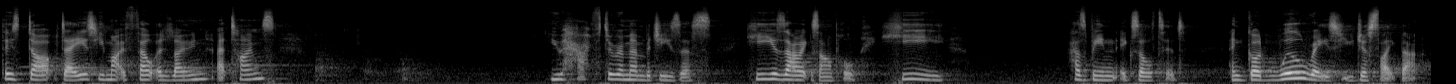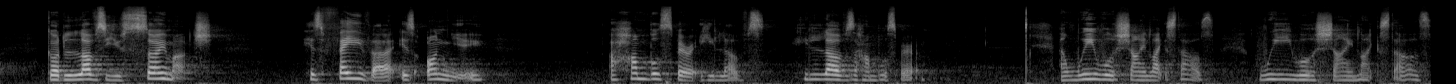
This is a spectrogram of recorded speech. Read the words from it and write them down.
those dark days you might have felt alone at times, you have to remember Jesus. He is our example. He has been exalted. And God will raise you just like that. God loves you so much. His favor is on you. A humble spirit he loves. He loves a humble spirit. And we will shine like stars. We will shine like stars.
